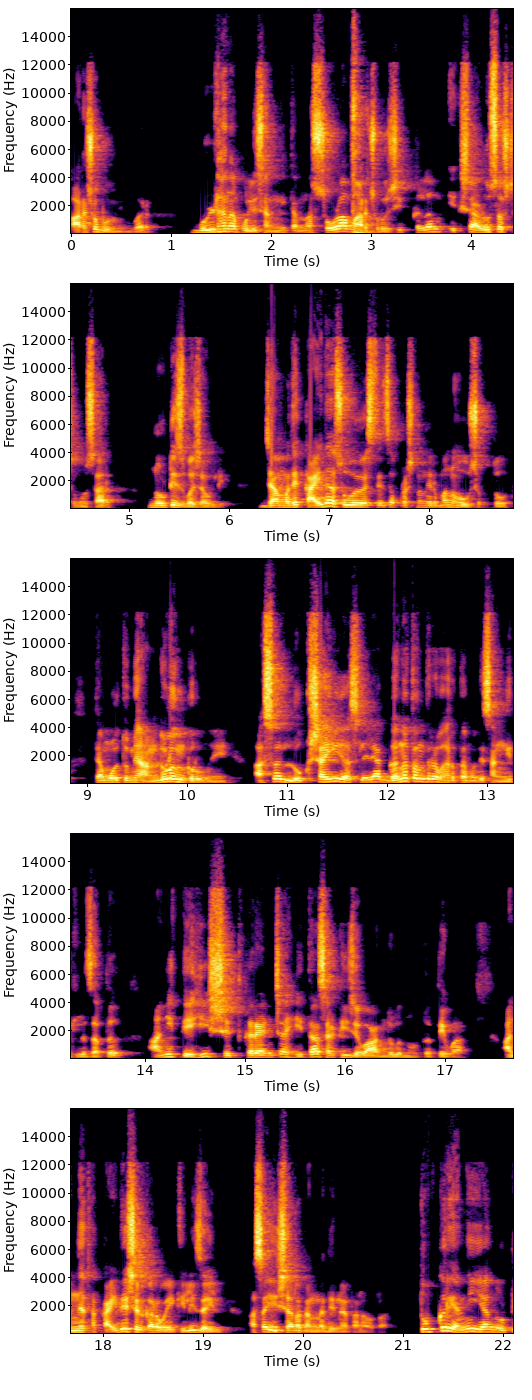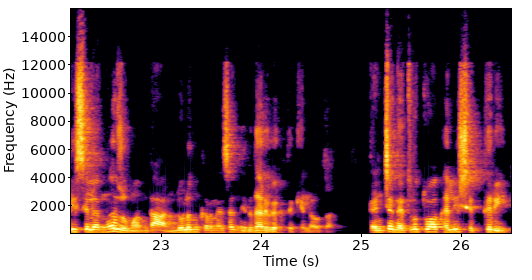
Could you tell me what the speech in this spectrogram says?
पार्श्वभूमीवर बुलढाणा पोलिसांनी त्यांना सोळा मार्च रोजी कलम एकशे अडुसष्टनुसार नोटीस बजावली ज्यामध्ये कायदा सुव्यवस्थेचा प्रश्न निर्माण होऊ शकतो त्यामुळे तुम्ही आंदोलन करू नये असं लोकशाही असलेल्या गणतंत्र भारतामध्ये सांगितलं जातं आणि तेही शेतकऱ्यांच्या हितासाठी जेव्हा आंदोलन होतं तेव्हा. अन्यथा कायदेशीर कारवाई केली जाईल असा इशारा त्यांना देण्यात आला होता. तुपकर यांनी या नोटिसीला न जुमानता आंदोलन करण्याचा निर्धार व्यक्त केला होता. त्यांच्या नेतृत्वाखाली शेतकरी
